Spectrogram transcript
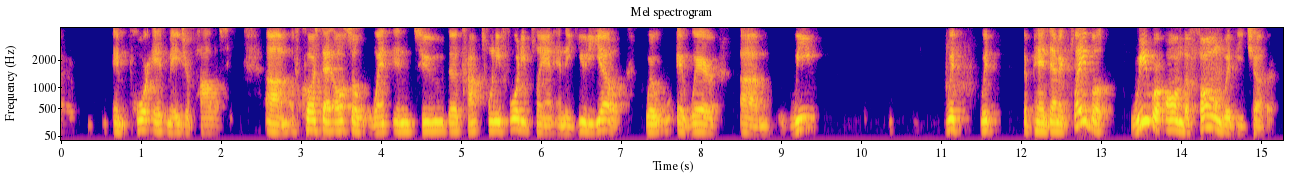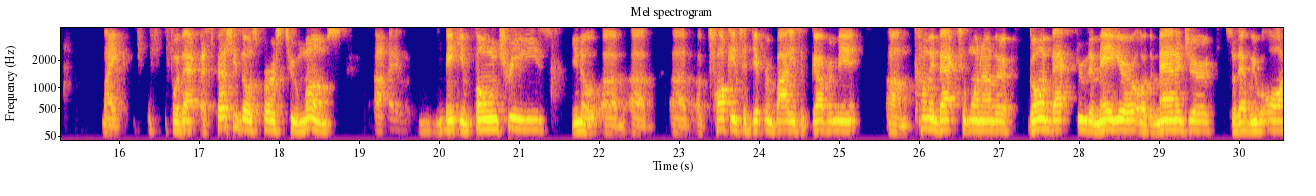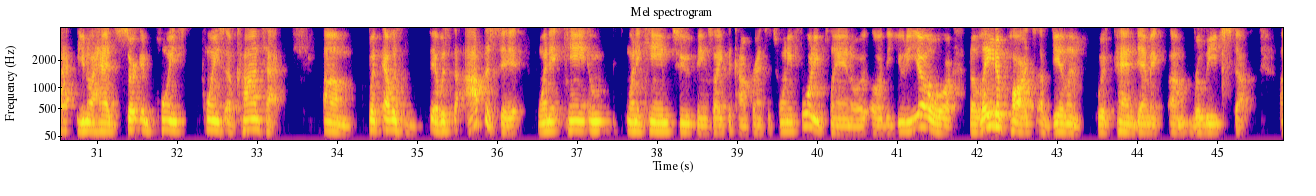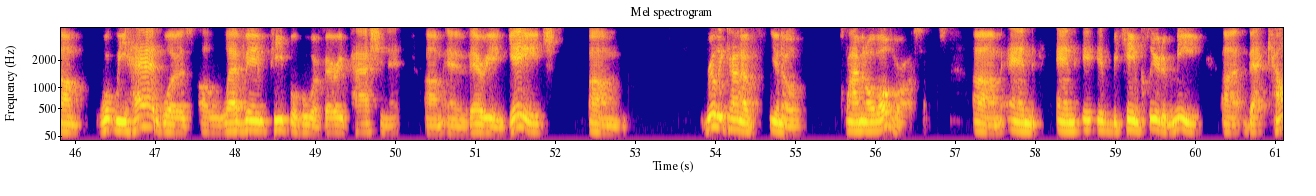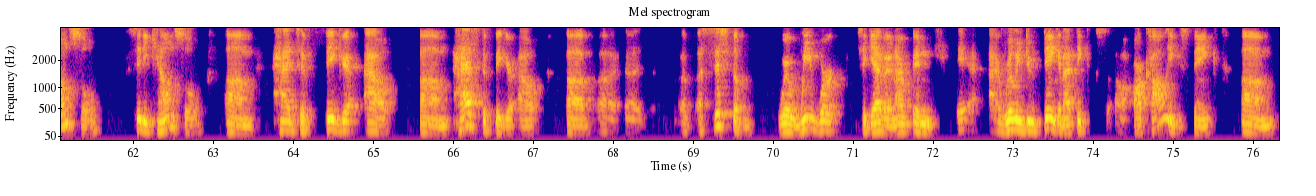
important major policy. Um, of course, that also went into the Comp 2040 plan and the UDO, where, where um, we, with, with the pandemic playbook, we were on the phone with each other. Like for that, especially those first two months, uh, making phone trees, you know, uh, uh, uh, talking to different bodies of government, um, coming back to one another, going back through the mayor or the manager, so that we were all, you know, had certain points points of contact. Um, but that was that was the opposite when it came when it came to things like the comprehensive 2040 plan or, or the UDO or the later parts of dealing with pandemic um, relief stuff. Um, what we had was 11 people who were very passionate um, and very engaged, um, really kind of, you know, climbing all over ourselves. Um, and and it, it, became clear to me uh, that council, city council, um, had to figure out, um, has to figure out uh, uh, a, a, system where we work together. And I, and I really do think, and I think our colleagues think, um,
